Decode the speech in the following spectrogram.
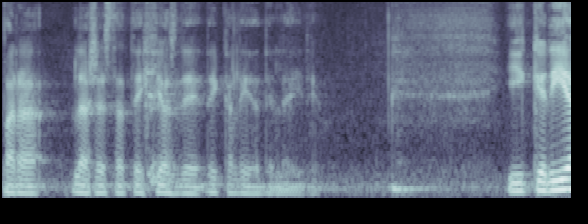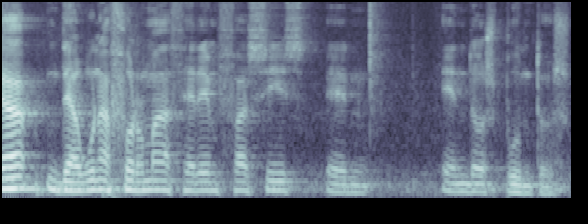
para las estrategias de, de, calidad del aire. Y quería, de alguna forma, hacer énfasis en, en dos puntos.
